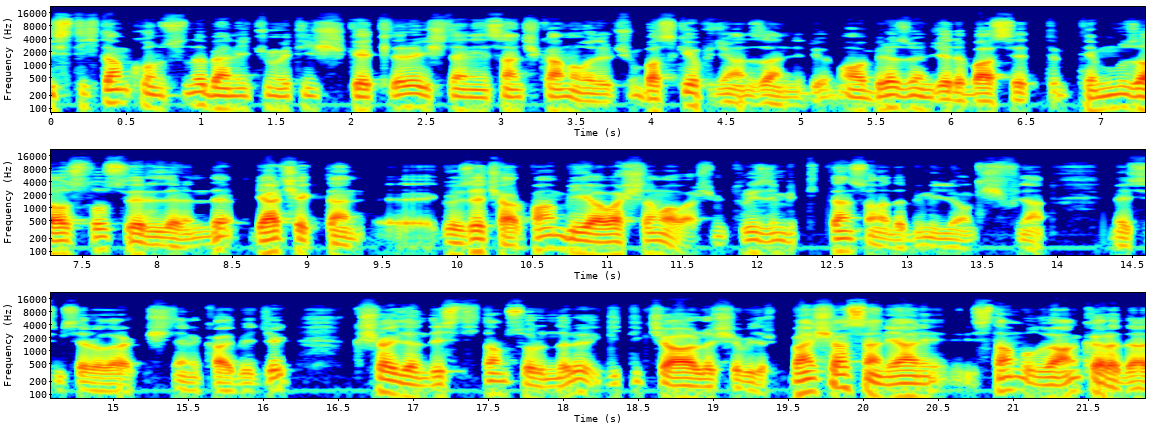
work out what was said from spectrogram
İstihdam konusunda ben hükümetin şirketlere işten insan çıkarmamaları için baskı yapacağını zannediyorum. Ama biraz önce de bahsettim. Temmuz-Ağustos verilerinde gerçekten e, göze çarpan bir yavaşlama var. Şimdi turizm bittikten sonra da bir milyon kişi falan mevsimsel olarak işlerini kaybedecek. Kış aylarında istihdam sorunları gittikçe ağırlaşabilir. Ben şahsen yani İstanbul ve Ankara'da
